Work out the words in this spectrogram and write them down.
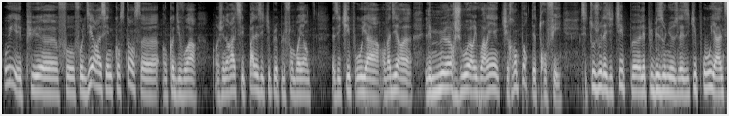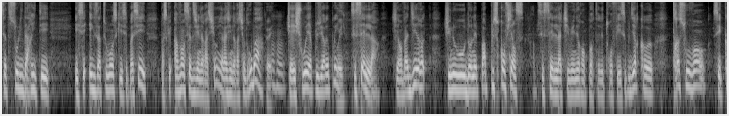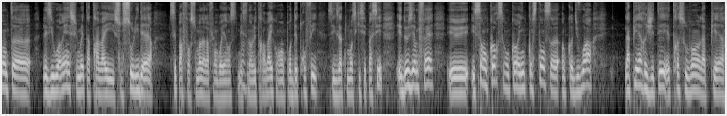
Oui, et puis il faut, le dire, hein, c'est une constance en Côte d'Ivoire. En général, ce pas les équipes les plus flamboyantes. Les équipes où il y a, on va dire, les meilleurs joueurs ivoiriens qui remportent des trophées. C'est toujours les équipes les plus besogneuses, les équipes où il y a cette solidarité, et c'est exactement ce qui s'est passé. Parce qu'avant cette génération, il y a la génération de Rouba, mhm. qui a échoué à plusieurs reprises. C'est celle-là qui, on va dire, qui ne nous donnait pas plus confiance. C'est celle-là qui est venue remporter les trophées. C'est pour dire que très souvent, c'est quand euh, les Ivoiriens se mettent à travailler, ils sont solidaires. C'est pas forcément dans la flamboyance, mais c'est mhm. dans le travail qu'on remporte des trophées. C'est exactement ce qui s'est passé. Et deuxième fait, et, et ça encore, c'est encore une constance euh, en Côte d'Ivoire, la pierre rejetée est très souvent la pierre,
